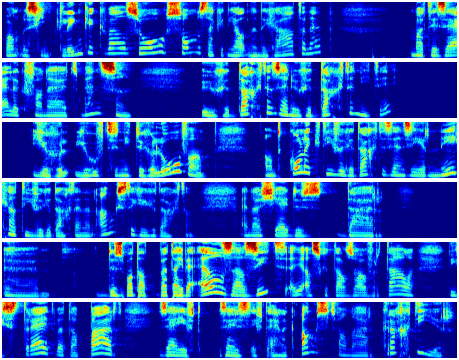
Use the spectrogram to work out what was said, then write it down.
Want misschien klink ik wel zo soms, dat ik het niet altijd in de gaten heb. Maar het is eigenlijk vanuit mensen. Uw gedachten zijn uw gedachten niet. Hè. Je, je hoeft ze niet te geloven. Want collectieve gedachten zijn zeer negatieve gedachten en angstige gedachten. En als jij dus daar Ehm, dus wat, dat, wat je bij Elsa ziet, als je het dan zou vertalen, die strijd met dat paard, zij heeft, zij heeft eigenlijk angst van haar krachtdier.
